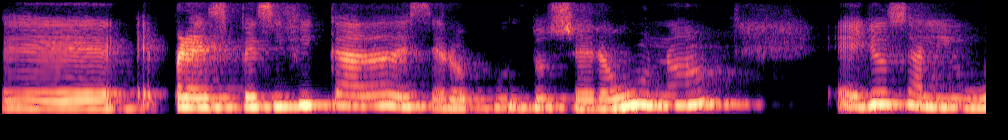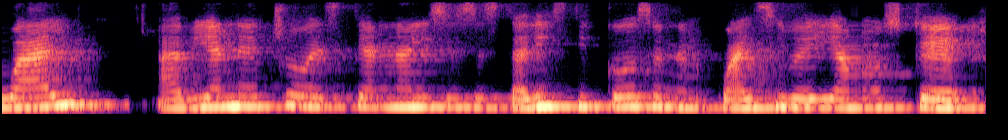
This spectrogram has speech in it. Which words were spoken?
eh, preespecificada de 0.01. Ellos al igual habían hecho este análisis estadísticos en el cual si veíamos que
